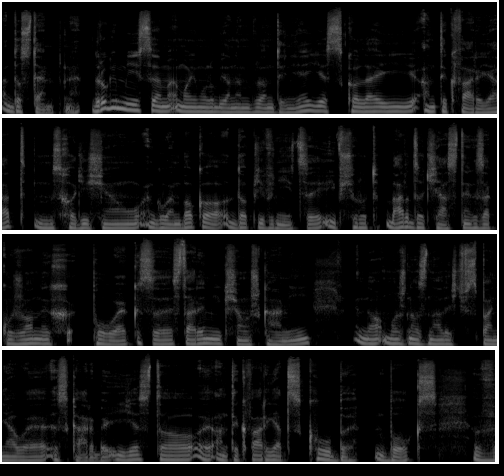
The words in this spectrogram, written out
dostępne. Drugim miejscem moim ulubionym w Londynie jest z kolei kolei antykwariat schodzi się głęboko do piwnicy i wśród bardzo ciasnych, zakurzonych półek ze starymi książkami no, można znaleźć wspaniałe skarby. I jest to e, antykwariat Scoob Books w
